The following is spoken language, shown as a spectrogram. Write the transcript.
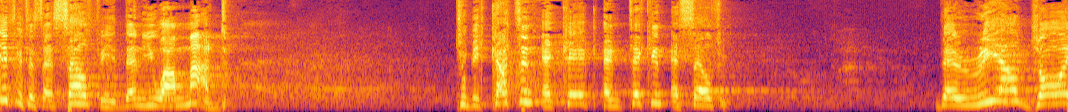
if it is a selfie, then you are mad to be cutting a cake and taking a selfie. The real joy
